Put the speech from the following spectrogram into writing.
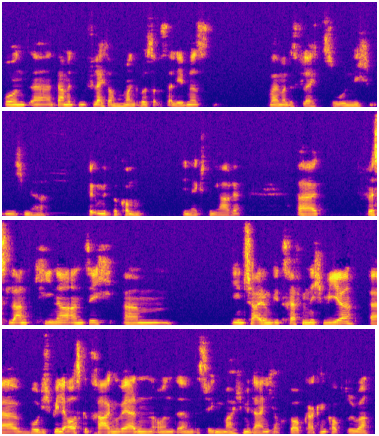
und äh, damit vielleicht auch nochmal ein größeres Erlebnis, weil man das vielleicht so nicht, nicht mehr mitbekommt die nächsten Jahre. Äh, fürs Land China an sich, ähm, die Entscheidung, die treffen nicht wir, äh, wo die Spiele ausgetragen werden und ähm, deswegen mache ich mir da eigentlich auch überhaupt gar keinen Kopf drüber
